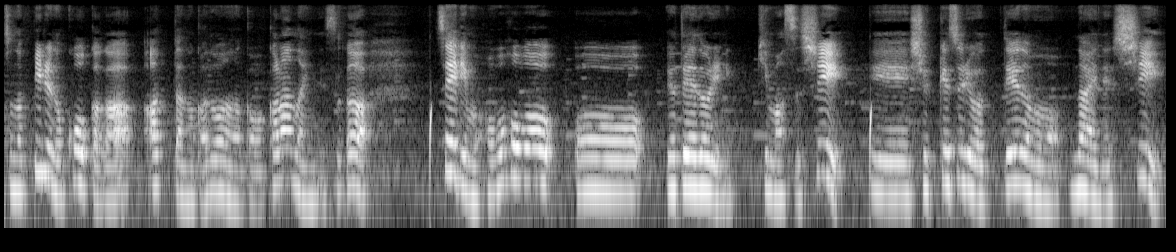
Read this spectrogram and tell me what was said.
そのピルの効果があったのかどうなのかわからないんですが生理もほぼほぼ予定通りに来ますし、えー、出血量っていうのもないですし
